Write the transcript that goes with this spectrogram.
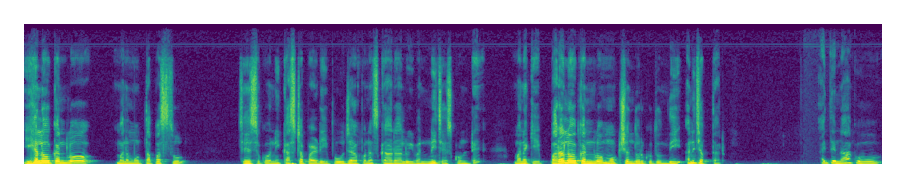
ఇహలోకంలో మనము తపస్సు చేసుకొని కష్టపడి పూజ పునస్కారాలు ఇవన్నీ చేసుకుంటే మనకి పరలోకంలో మోక్షం దొరుకుతుంది అని చెప్తారు. అయితే నాకు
